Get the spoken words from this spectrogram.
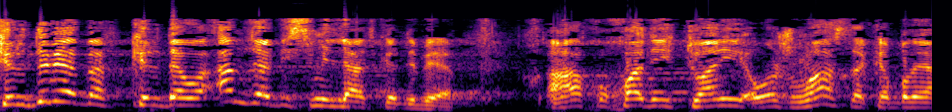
کردبێ بە کردەوە ئەمجا بسم الله کردبێ ئاخو خوا دەیتوانی ئەوەش ڕاستە کە بڵێ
